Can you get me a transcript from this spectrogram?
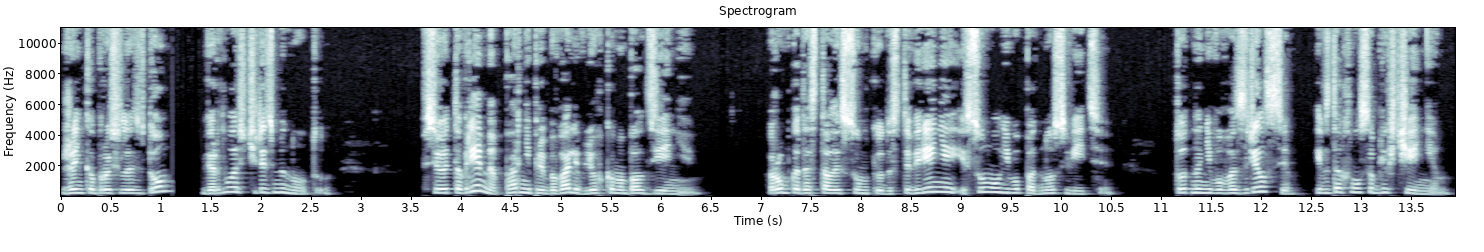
Женька бросилась в дом, вернулась через минуту. Все это время парни пребывали в легком обалдении. Ромка достал из сумки удостоверение и сунул его под нос Вите. Тот на него воззрелся и вздохнул с облегчением.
